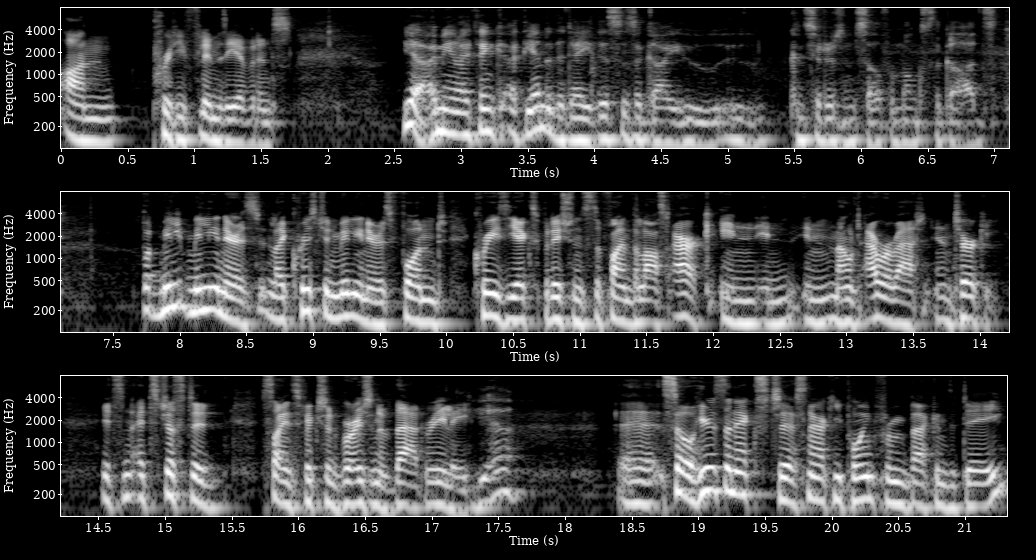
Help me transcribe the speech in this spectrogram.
on pretty flimsy evidence. yeah. I mean, I think at the end of the day, this is a guy who, who considers himself amongst the gods. But millionaires, like Christian millionaires, fund crazy expeditions to find the lost Ark in, in, in Mount Ararat in Turkey. It's it's just a science fiction version of that, really. Yeah, Uh, so here's the next uh, snarky point from back in the day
